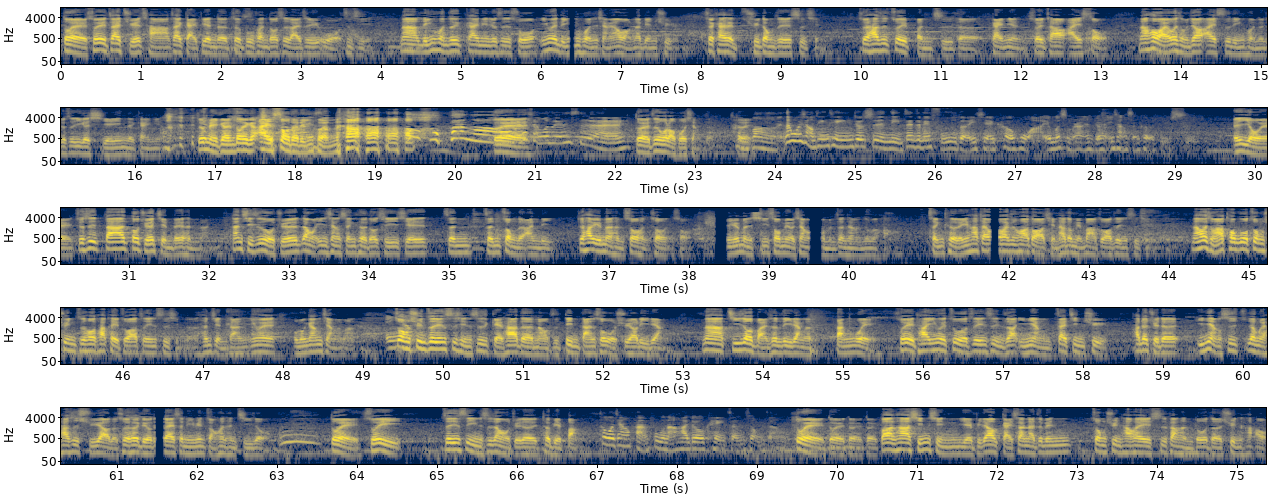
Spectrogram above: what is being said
对，所以在觉察、在改变的这部分都是来自于我自己。那灵魂这个概念就是说，因为灵魂想要往那边去，所以开始驱动这些事情，所以它是最本质的概念，所以叫 I soul。那后来为什么叫爱思灵魂呢？就是一个谐音的概念，就每个人都有一个爱受的灵魂。哦，好棒哦！对，没想过这件事哎。对，这是我老婆想的。很棒哎。那我想听听，就是你在这边服务的一些客户啊，有没有什么让人觉得很印象深刻的故事？哎，有哎，就是大家都觉得减肥很难，但其实我觉得让我印象深刻都是一些增增重的案例，就他原本很瘦很瘦很瘦，原本吸收没有像我们正常人那么好。深刻的，因为他在外面花多少钱，他都没办法做到这件事情。那为什么要透过重训之后，他可以做到这件事情呢？很简单，因为我们刚刚讲了嘛，重训这件事情是给他的脑子订单，说我需要力量。那肌肉本来是力量的单位，所以他因为做了这件事情，知道营养再进去，他就觉得营养是认为他是需要的，所以会留在身体里面转换成肌肉。嗯，对，所以这件事情是让我觉得特别棒。透过这样反复，然后他就可以增重这样。对对对对，包含他的心情也比较改善。了这边重训，他会释放很多的讯号，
